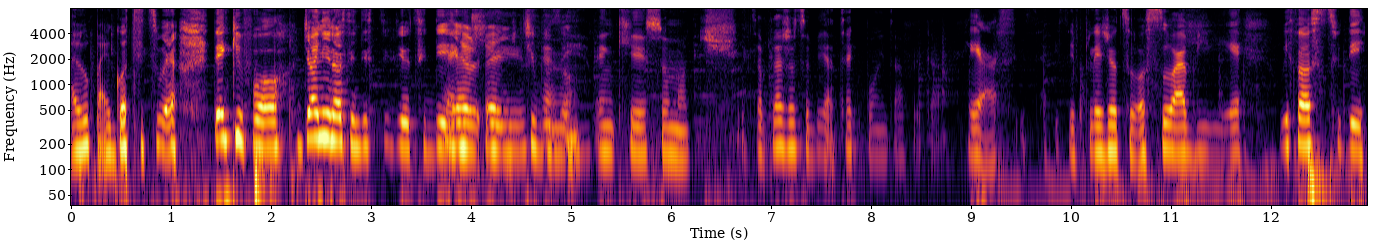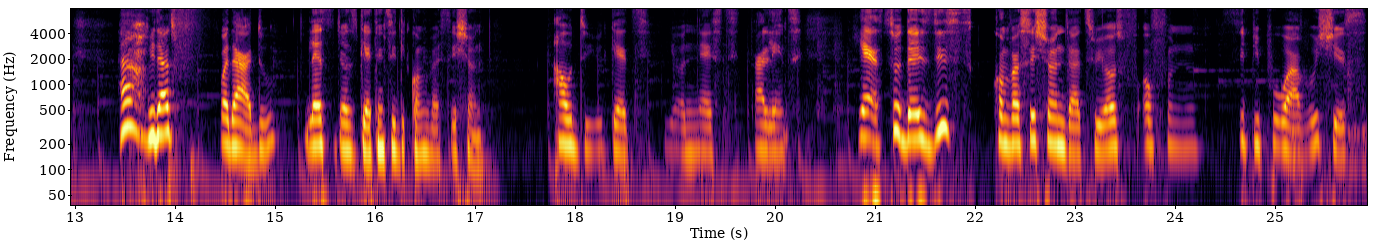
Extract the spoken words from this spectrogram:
I hope I got it well. Thank you for joining us in the studio today, Thank you, Chibuzo. Thank you so much. It's a pleasure to be at Tech Point Africa. Yes, it's, it's a pleasure to also have you here with us today. Ah, without further ado, let's just get into the conversation. How do you get your next talent? Yes, so there's this conversation that we often see people have, which is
